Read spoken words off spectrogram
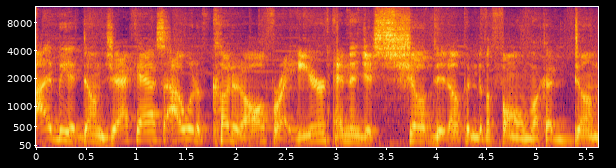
I'd be a dumb jackass. I would have cut it off right here and then just shoved it up into the foam like a dumb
